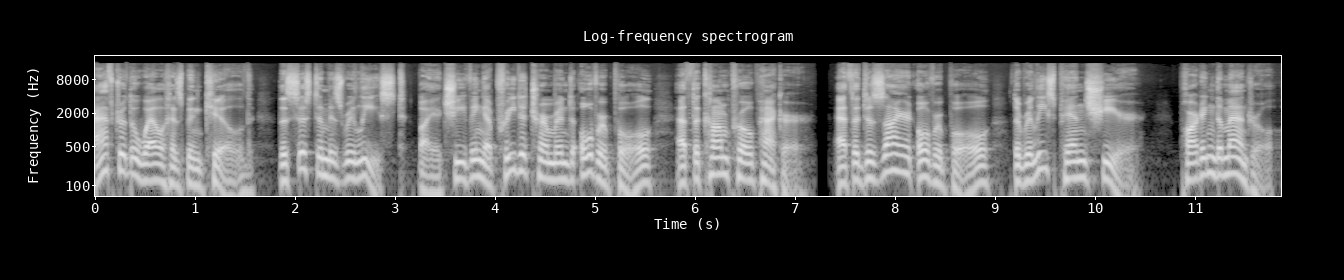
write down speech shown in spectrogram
After the well has been killed, the system is released by achieving a predetermined overpull at the CompPro packer. At the desired overpull, the release pins shear, parting the mandrel,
